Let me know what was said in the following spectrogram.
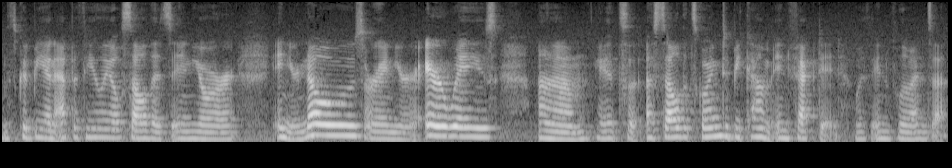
This could be an epithelial cell that's in your in your nose or in your airways. Um, it's a, cell that's going to become infected with influenza.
